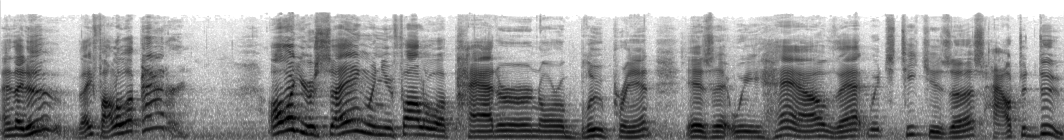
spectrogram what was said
And they do, they follow a pattern. All you're saying when you follow a pattern or a blueprint is that we have that which teaches us how to do.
